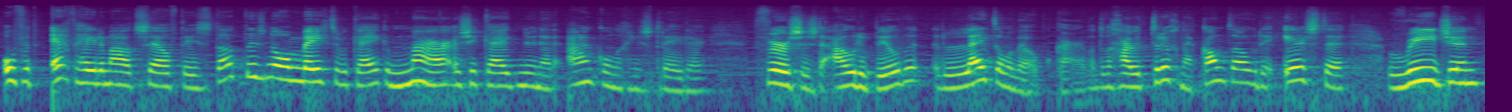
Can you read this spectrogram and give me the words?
Of het echt helemaal hetzelfde is, dat is nog een beetje te bekijken. Maar als je kijkt nu naar de aankondigingstrailer versus de oude beelden, het lijkt allemaal wel op elkaar. Want we gaan weer terug naar Kanto, de eerste region.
